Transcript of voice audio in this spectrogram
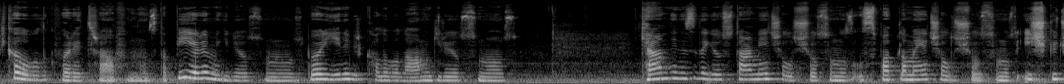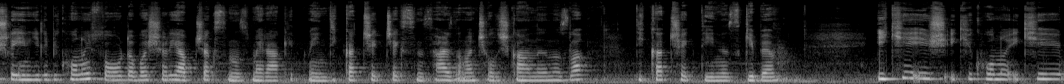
Bir kalabalık var etrafınızda. Bir yere mi gidiyorsunuz? Böyle yeni bir kalabalığa mı giriyorsunuz? Kendinizi de göstermeye çalışıyorsunuz, ispatlamaya çalışıyorsunuz. İş güçle ilgili bir konuysa orada başarı yapacaksınız merak etmeyin. Dikkat çekeceksiniz her zaman çalışkanlığınızla dikkat çektiğiniz gibi. İki iş, iki konu, iki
